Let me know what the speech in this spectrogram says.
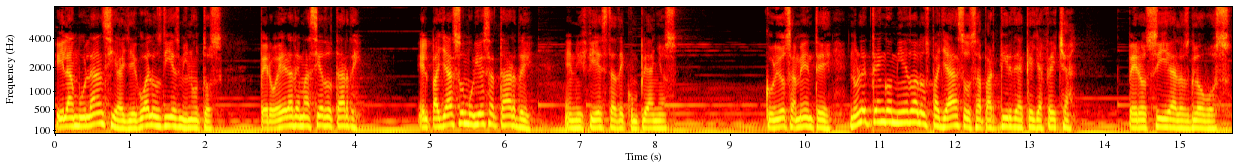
y la ambulancia llegó a los 10 minutos, pero era demasiado tarde. El payaso murió esa tarde en mi fiesta de cumpleaños. Curiosamente, no le tengo miedo a los payasos a partir de aquella fecha, pero sí a los globos.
